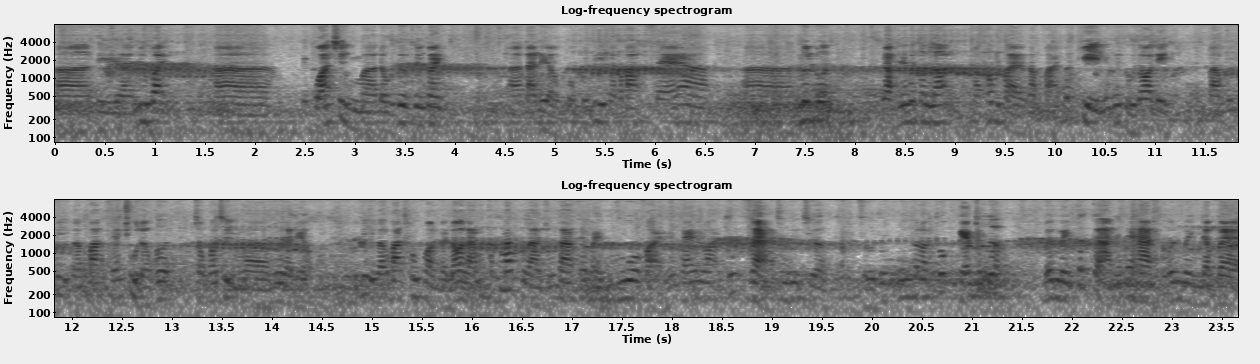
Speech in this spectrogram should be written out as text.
À, thì à, như vậy à, cái quá trình mà đầu tư kinh doanh à, đại biểu của quý vị và các bạn sẽ à, luôn luôn gặp những cái thuận lợi và không phải gặp phải bất kỳ những cái rủi ro gì. Và quý vị và các bạn sẽ chủ động hơn trong quá trình mà nuôi đại điểu quý vị và các bạn không còn phải lo lắng thắc mắc là chúng ta sẽ phải mua phải những cái loại thuốc giả trên thị trường sử dụng những cái loại thuốc kém chất lượng. Bên mình tất cả những cái hàng của bên mình nhập về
